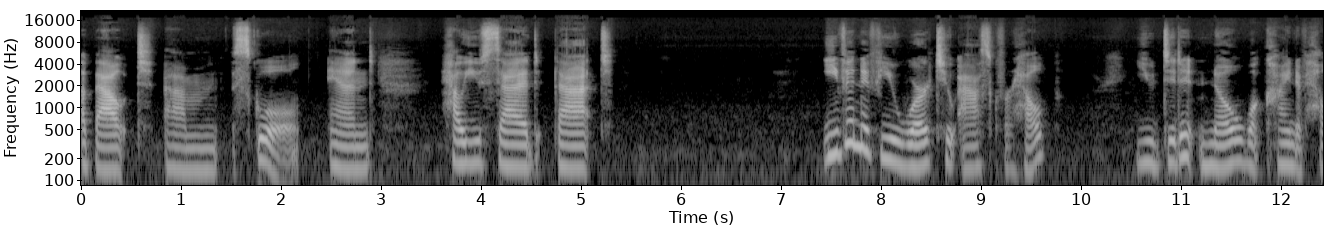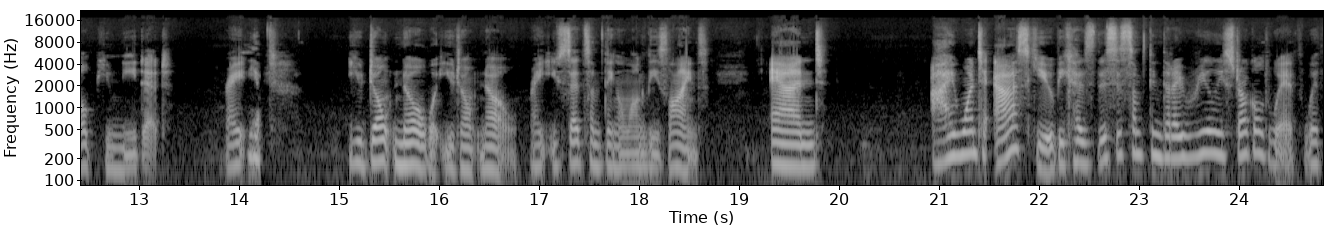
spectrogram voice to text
about um, school and how you said that even if you were to ask for help, you didn't know what kind of help you needed, right? Yep. You don't know what you don't know, right? You said something along these lines. And I want to ask you because this is something that I really struggled with with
